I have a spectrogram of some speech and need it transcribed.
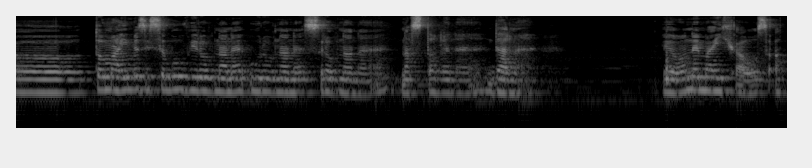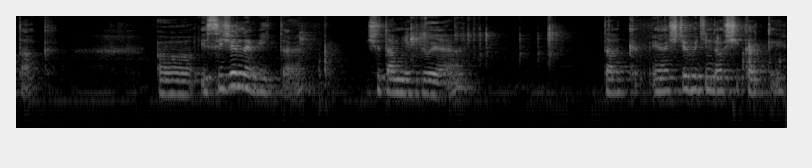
uh, to mají mezi sebou vyrovnané, urovnané, srovnané, nastavené, dané. Jo, nemají chaos a tak. Uh, jestliže nevíte, že tam někdo je, tak já ještě hodím další karty.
